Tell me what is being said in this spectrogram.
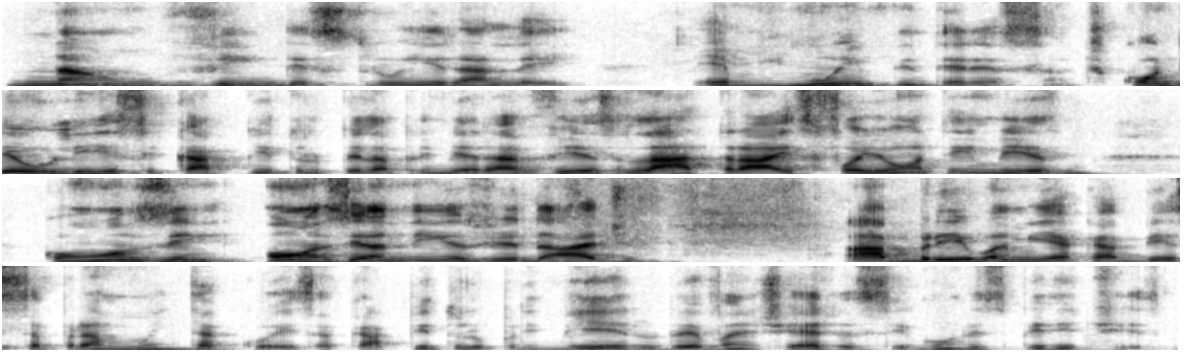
Não vim destruir a lei. É muito interessante. Quando eu li esse capítulo pela primeira vez, lá atrás, foi ontem mesmo, com 11, 11 aninhos de idade, abriu a minha cabeça para muita coisa. Capítulo 1 do Evangelho segundo o Espiritismo.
